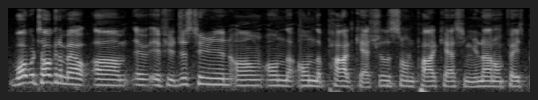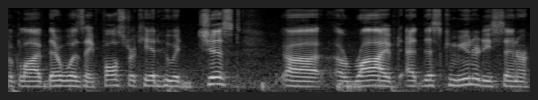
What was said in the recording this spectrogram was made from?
what we're talking about, um, if you're just tuning in on, on the on the podcast, you're listening on podcast and you're not on Facebook Live. There was a foster kid who had just uh, arrived at this community center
